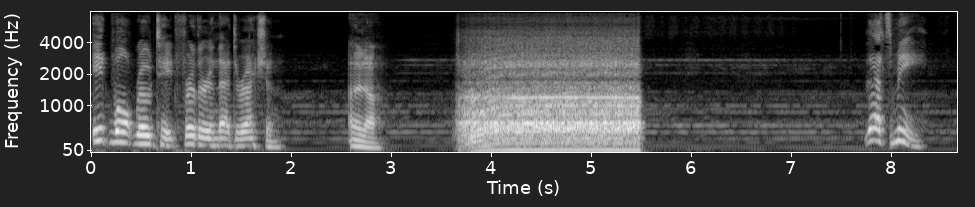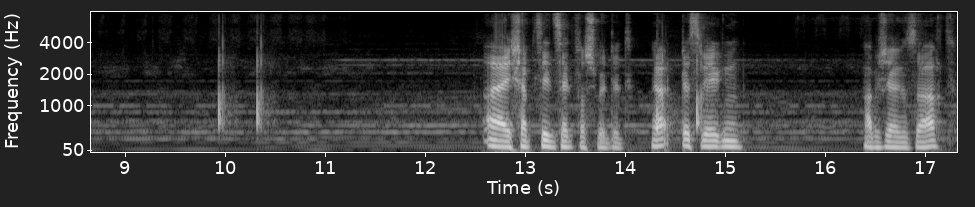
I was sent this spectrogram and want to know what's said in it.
It won't rotate further in that direction. Alter. That's me. Ah, ich habe 10 Cent verschwendet. Ja, deswegen habe ich ja gesagt,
